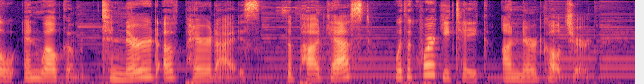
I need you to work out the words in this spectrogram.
Hello, and welcome to Nerd of Paradise, the podcast with a quirky take on nerd culture.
